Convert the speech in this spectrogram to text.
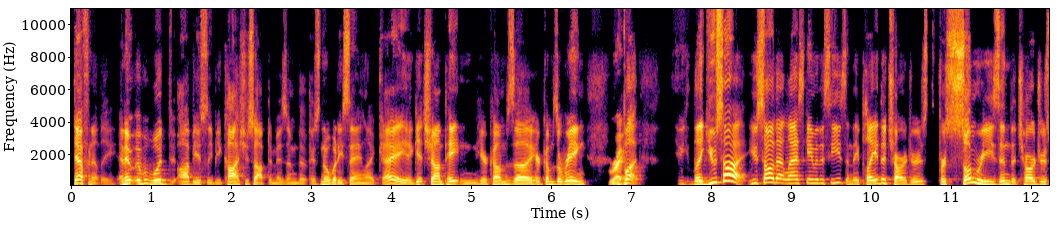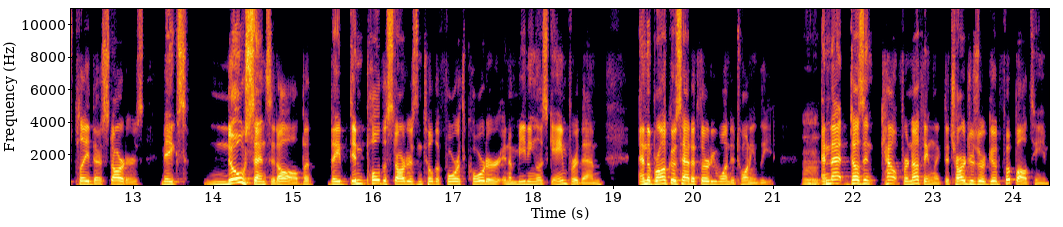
definitely, and it, it, would obviously be cautious optimism. There's nobody saying like, "Hey, get Sean Payton. Here comes, uh, here comes a ring." Right. But like you saw it, you saw that last game of the season. They played the Chargers. For some reason, the Chargers played their starters. Makes no sense at all. But they didn't pull the starters until the fourth quarter in a meaningless game for them, and the Broncos had a 31 to 20 lead. Mm. And that doesn't count for nothing. Like the Chargers are a good football team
